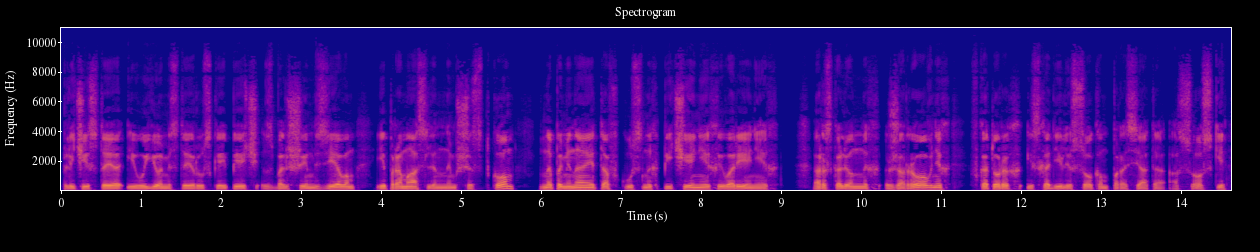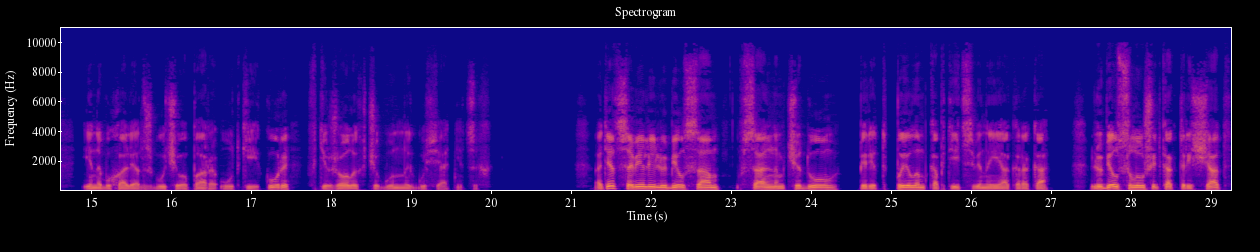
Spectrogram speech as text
Плечистая и уемистая русская печь с большим зевом и промасленным шестком напоминает о вкусных печеньях и вареньях, о раскаленных жаровнях, в которых исходили соком поросята ососки и набухали от жгучего пара утки и куры в тяжелых чугунных гусятницах. Отец Савелий любил сам в сальном чаду перед пылом коптить свиные окорока. Любил слушать, как трещат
